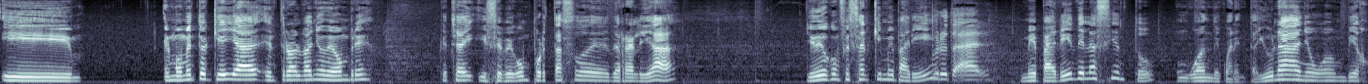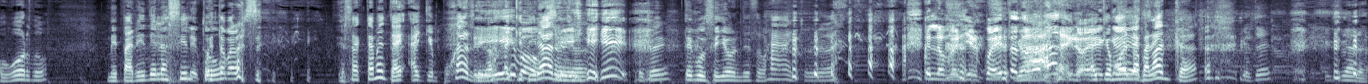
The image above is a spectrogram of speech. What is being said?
Y el momento en que ella entró al baño de hombres, ¿cachai? Y se pegó un portazo de, de realidad, yo debo confesar que me paré, Brutal. me paré del asiento, un guan de 41 años, un viejo gordo, me paré del Le asiento. cuesta pararse. Exactamente, hay, hay que empujar, Sí, hay que tirar. sí. Tengo un sillón de esos anchos. En los Bernier cuenta ¿no? No hay que mover la palanca. Claro,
